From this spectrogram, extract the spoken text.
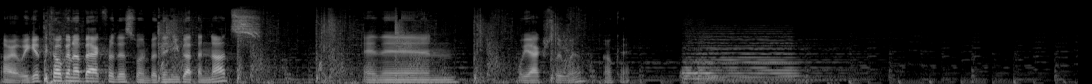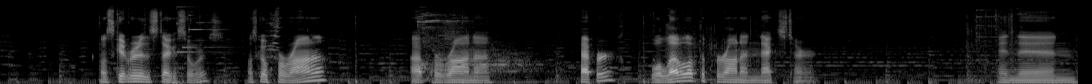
All right, we get the coconut back for this one, but then you got the nuts, and then we actually win. Okay. Let's get rid of the Stegosaurus. Let's go Piranha. Uh, Piranha. Pepper. We'll level up the Piranha next turn. And then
